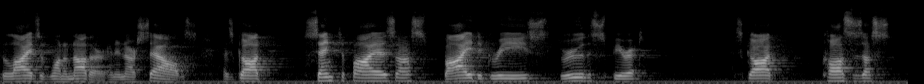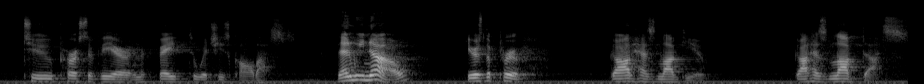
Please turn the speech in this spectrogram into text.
the lives of one another and in ourselves, as God sanctifies us by degrees through the Spirit, as God causes us to persevere in the faith to which He's called us. Then we know here's the proof God has loved you, God has loved us.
